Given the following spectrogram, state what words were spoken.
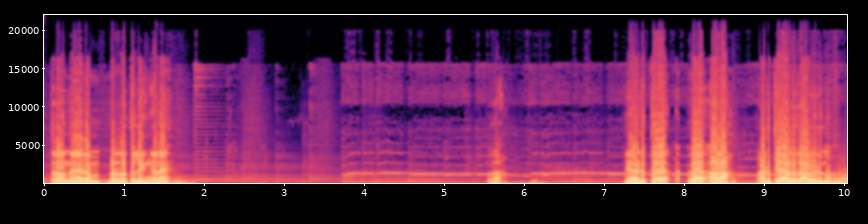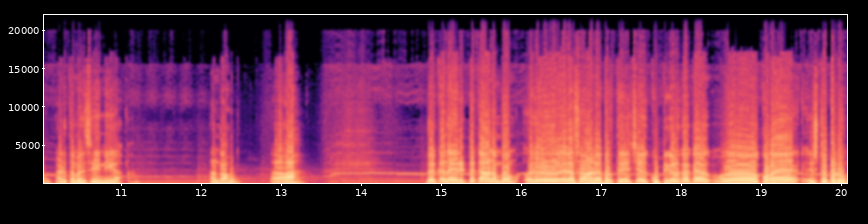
ഇത്ര നേരം വെള്ളത്തിൽ ഇങ്ങനെ അതാ. ഇനി അടുത്ത അതാ. അടുത്ത ഇതാ വരുന്നു. അടുത്ത മത്സ്യനിക. ഉണ്ടോ ആ. ഇതൊക്കെ നേരിട്ട് കാണുമ്പം ഒരു രസമാണ്. പ്രത്യേകിച്ച് കുട്ടികൾക്കൊക്കെ കുറേ ഇഷ്ടപ്പെടും.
